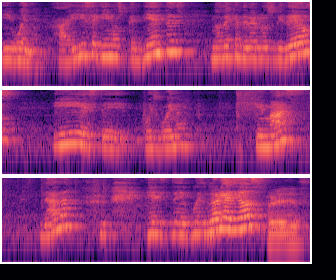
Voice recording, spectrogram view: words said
Y bueno, ahí seguimos pendientes, no dejen de ver los videos y este, pues bueno, ¿qué más? Nada. Este, pues gloria a Dios. pues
